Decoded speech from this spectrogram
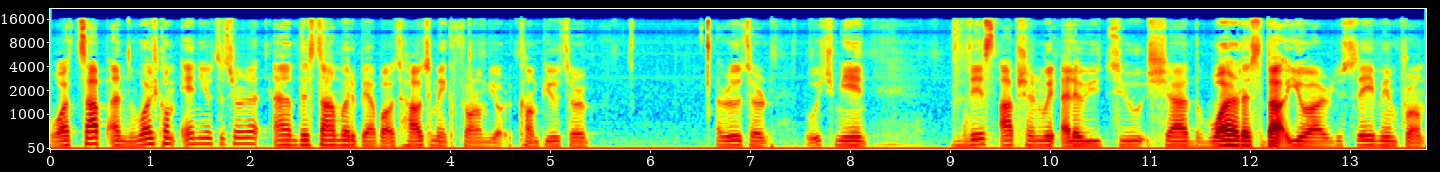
What's up and welcome in new tutorial and this time will be about how to make from your computer a router which means this option will allow you to share the wireless that you are saving from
